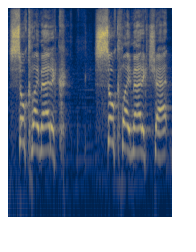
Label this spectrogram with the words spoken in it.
so climatic. So climatic, chat.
